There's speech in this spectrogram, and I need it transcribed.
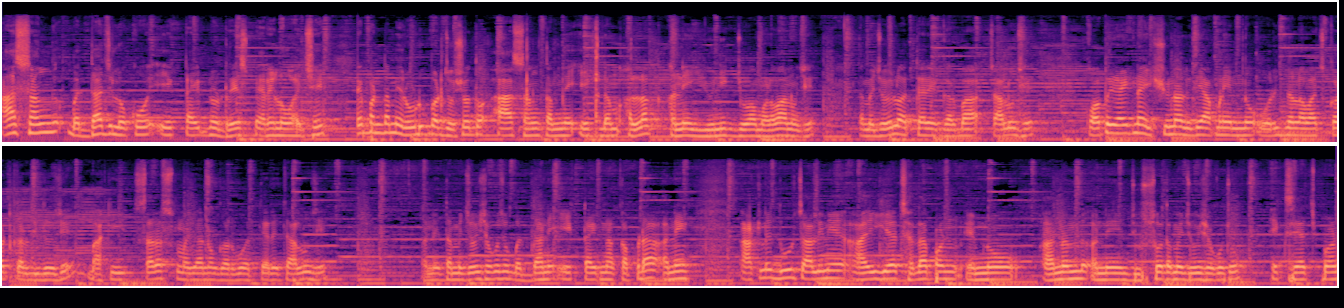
આ સંઘ બધા જ લોકો એક ટાઈપનો ડ્રેસ પહેરેલો હોય છે. એ પણ તમે રોડ ઉપર જોશો તો આ સંઘ તમને એકદમ અલગ અને યુનિક જોવા મળવાનો છે. તમે જોઈ લો અત્યારે ગરબા ચાલુ છે. કોપીરાઇટના ઇસ્યુના લીધે આપણે એમનો ઓરિજિનલ અવાજ કટ કરી દીધો છે. બાકી સરસ મજાનો ગરબો અત્યારે ચાલુ છે. અને તમે જોઈ શકો છો બધાને એક ટાઈપના કપડાં અને આટલે દૂર ચાલીને આવી ગયા છતાં પણ એમનો આનંદ અને જુસ્સો તમે જોઈ શકો છો. એક સહેજ પણ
